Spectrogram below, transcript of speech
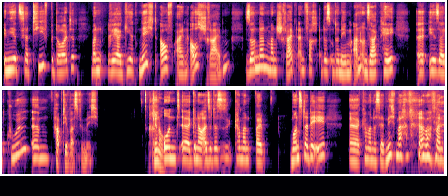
Initiativ bedeutet, man reagiert nicht auf ein Ausschreiben, sondern man schreibt einfach das Unternehmen an und sagt, hey, äh, ihr seid cool, ähm, habt ihr was für mich? Genau. Und äh, genau, also das kann man bei monster.de äh, kann man das ja nicht machen, aber man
